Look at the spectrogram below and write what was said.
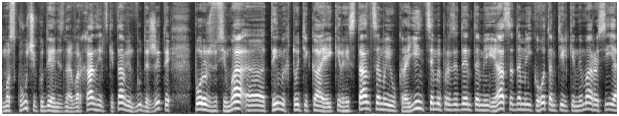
Москву чи куди, я не знаю, в Архангельськ, там він буде жити поруч з усіма е, тими, хто тікає, і киргизстанцями, і українцями, президентами, і Асадами, і кого там тільки нема. Росія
